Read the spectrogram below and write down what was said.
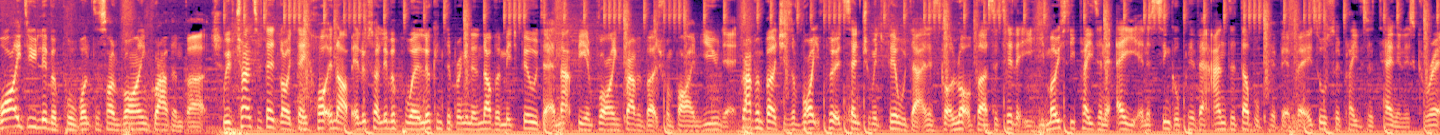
Why do Liverpool want to sign Ryan Gravenberch? With transfer deadline day hotting up, it looks like Liverpool are looking to bring in another midfielder, and that being Ryan Gravenberch from Bayern Munich. Gravenberch is a right-footed central midfielder and has got a lot of versatility. He mostly plays in an 8, in a single pivot and a double pivot, but he's also played as a 10 in his career.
